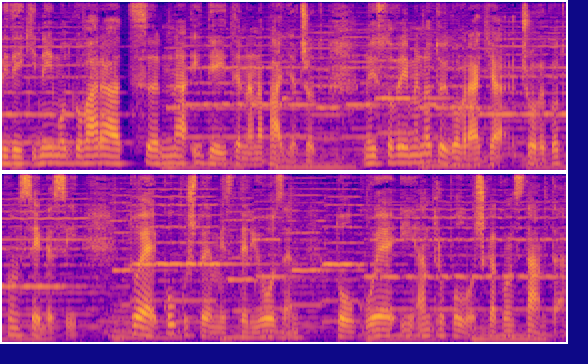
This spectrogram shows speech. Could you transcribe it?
бидејќи не им одговараат на идеите на напаѓачот, но истовремено тој го враќа човекот кон себе си. Тоа е колку што е мистериозен, толку е и антрополошка константа.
